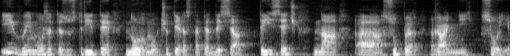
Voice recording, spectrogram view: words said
і ви можете зустріти норму в 450 тисяч на е, суперранній сої.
